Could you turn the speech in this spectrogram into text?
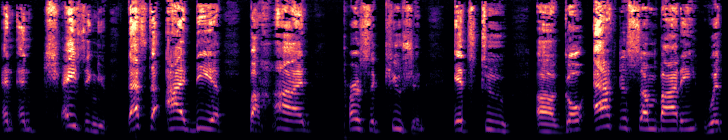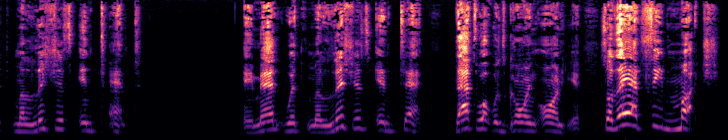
and, and chasing you. That's the idea behind persecution. It's to uh, go after somebody with malicious intent. Amen. With malicious intent. That's what was going on here. So they had seen much.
